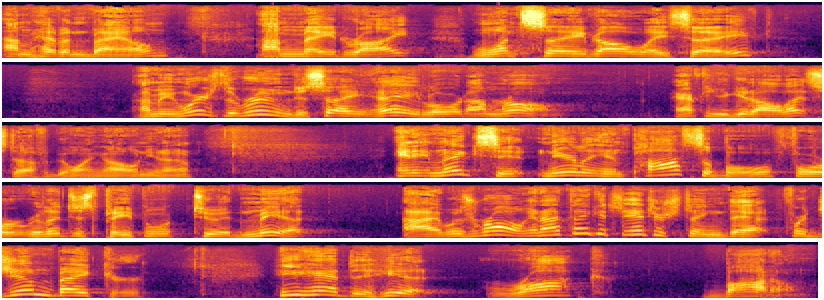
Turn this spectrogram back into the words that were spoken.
I'm heaven bound, I'm made right, once saved, always saved. I mean, where's the room to say, hey, Lord, I'm wrong? After you get all that stuff going on, you know. And it makes it nearly impossible for religious people to admit I was wrong. And I think it's interesting that for Jim Bakker, he had to hit rock bottom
